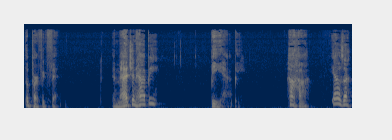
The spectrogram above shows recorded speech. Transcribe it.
the perfect fit. Imagine happy, be happy. Ha ha, yowza.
